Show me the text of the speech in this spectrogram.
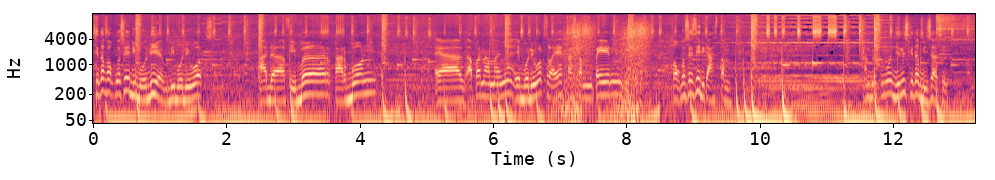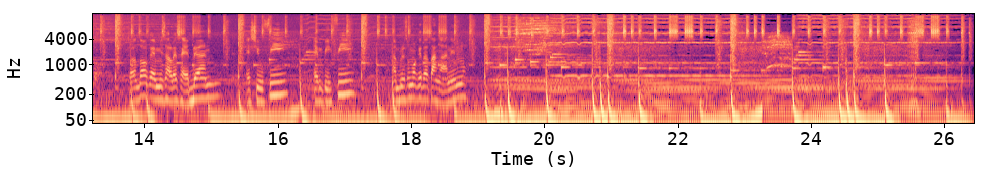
kita fokusnya di body ya, di body works. Ada fiber, karbon, ya apa namanya ya body works lah ya custom paint gitu. fokusnya sih di custom hampir semua jenis kita bisa sih contoh kayak misalnya sedan SUV MPV hampir semua kita tanganin lah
